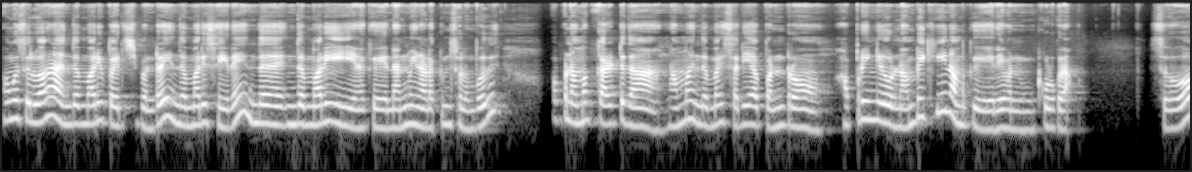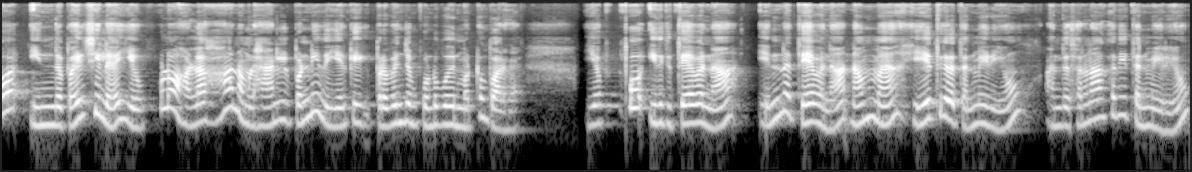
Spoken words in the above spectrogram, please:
அவங்க சொல்லுவாங்க நான் இந்த மாதிரி பயிற்சி பண்ணுறேன் இந்த மாதிரி செய்கிறேன் இந்த இந்த மாதிரி எனக்கு நன்மை நடக்குன்னு சொல்லும்போது அப்போ நமக்கு கரெக்டு தான். நம்ம இந்த மாதிரி சரியாக பண்ணுறோம் அப்படிங்கிற ஒரு நம்பிக்கையும் நமக்கு இறைவன் கொடுக்குறான். ஸோ இந்த பயிற்சியில் எவ்வளோ அழகாக நம்மளை ஹேண்டில் பண்ணி இந்த இயற்கை பிரபஞ்சம் கொண்டு போகுதுன்னு மட்டும் பாருங்கள் எப்போ இதுக்கு தேவைன்னா என்ன தேவைன்னா நம்ம ஏற்றுக்கிற தன்மையிலையும் அந்த சரணாகதி தன்மையிலையும்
